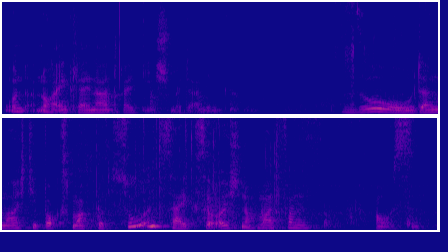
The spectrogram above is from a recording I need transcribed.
Und noch ein kleiner 3D-Schmetterling. So, dann mache ich die Box mal kurz zu und zeige sie euch nochmal von außen.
